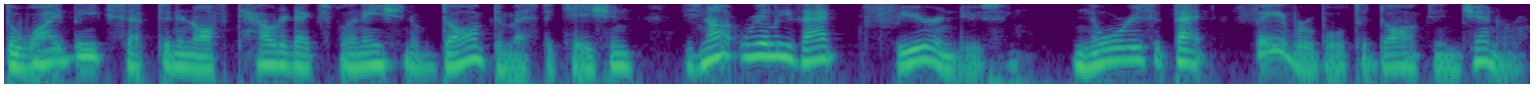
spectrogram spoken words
The widely accepted and oft touted explanation of dog domestication is not really that fear inducing, nor is it that favorable to dogs in general.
